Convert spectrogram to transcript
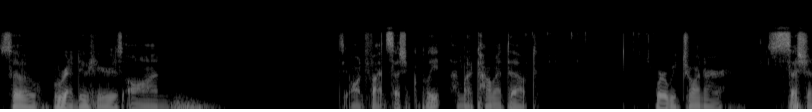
So what we're going to do here is on on find session complete, I'm going to comment out where we join our session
